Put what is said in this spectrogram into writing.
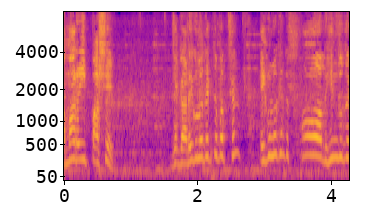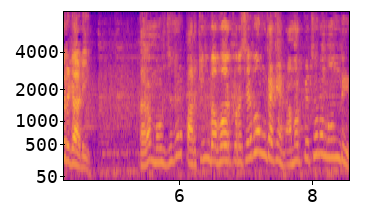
আমার এই পাশে যে গাড়িগুলো দেখতে পাচ্ছেন, এগুলো কিন্তু সব হিন্দুদের গাড়ি। তারা মসজিদের পার্কিং ব্যবহার করেছে। এবং দেখেন, আমার পেছনে মন্দির,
